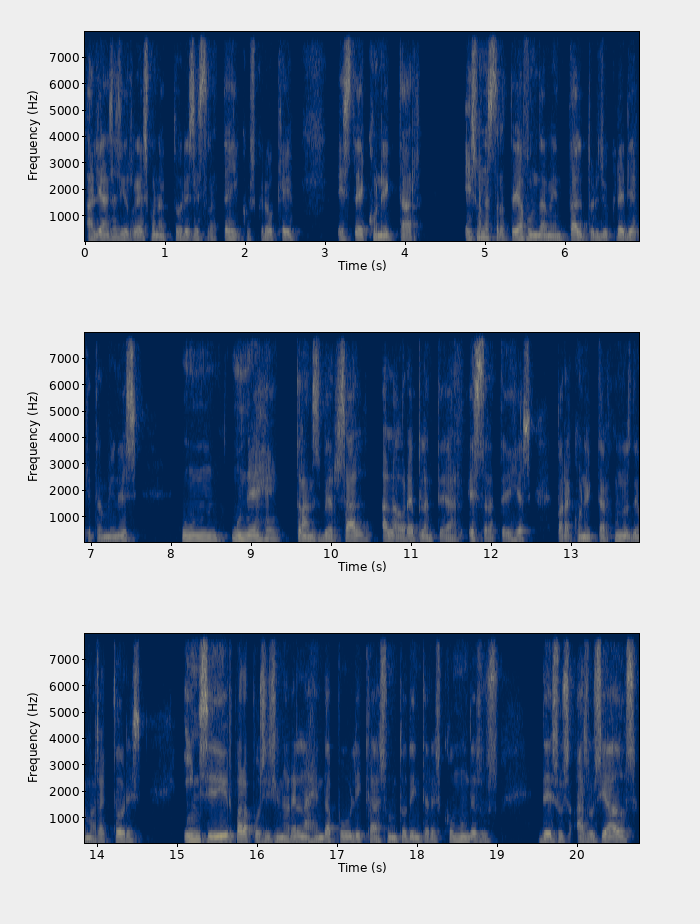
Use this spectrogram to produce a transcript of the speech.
alianzas y redes con actores estratégicos. Creo que este de conectar es una estrategia fundamental, pero yo creería que también es un, eje transversal a la hora de plantear estrategias para conectar con los demás actores, incidir para posicionar en la agenda pública asuntos de interés común de sus, de sus asociados,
